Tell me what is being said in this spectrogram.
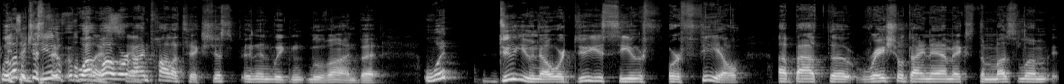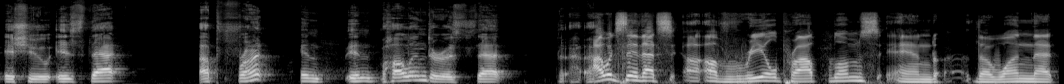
well, let me just uh, while, while, we're yeah. on politics, just and then we can move on. But what do you know, or do you see, or, or feel about the racial dynamics, the Muslim issue? Is that up front in in Holland, or is that I would say that's uh, of real problems, and the one that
